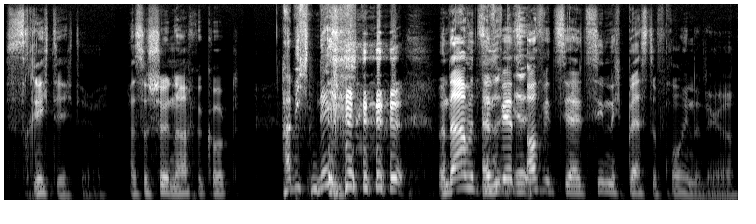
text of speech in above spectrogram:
Das ist richtig, Digga. Hast du schön nachgeguckt. Habe ich nicht. Und damit sind Also, wir jetzt äh, offiziell ziemlich beste Freunde, Digga.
